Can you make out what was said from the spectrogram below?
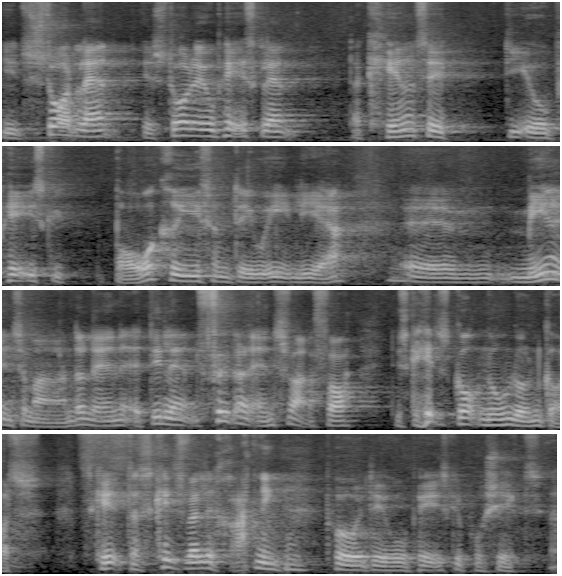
i et stort land, et stort europæisk land, der kender til de europæiske borgerkrige, som det jo egentlig er, øh, mere end så mange andre lande, at det land føler et ansvar for, det skal helst gå nogenlunde godt. Skal, der skal helst være lidt retning mm. på det europæiske projekt. Ja.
